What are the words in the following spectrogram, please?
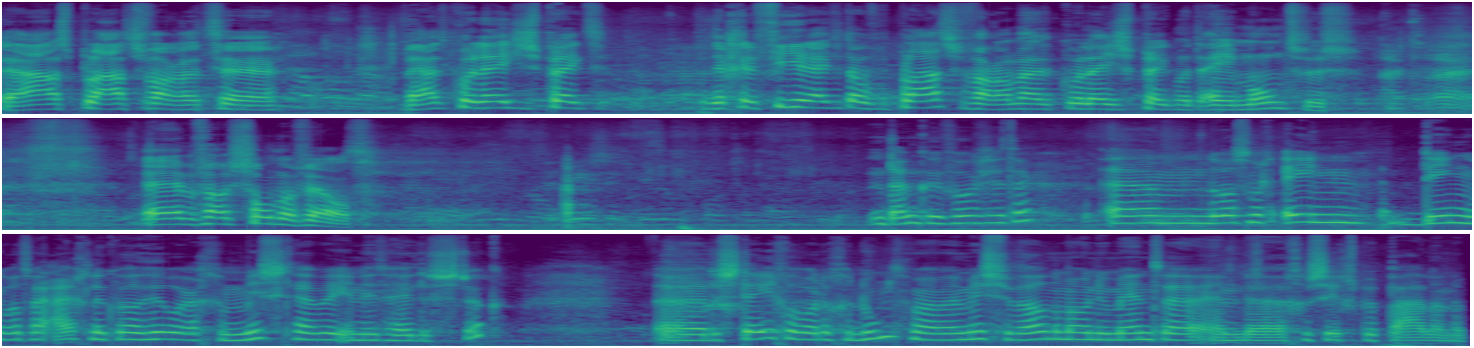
ja als plaatsvervangend. Uh, maar ja, het college spreekt... De griffier heeft het over plaatsvervangen, maar het college spreekt met één mond. Dus. Uiteraard. Uh, mevrouw Sonderveld. Dank u, voorzitter. Um, er was nog één ding wat wij eigenlijk wel heel erg gemist hebben in dit hele stuk. Uh, de stegen worden genoemd, maar we missen wel de monumenten en de gezichtsbepalende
